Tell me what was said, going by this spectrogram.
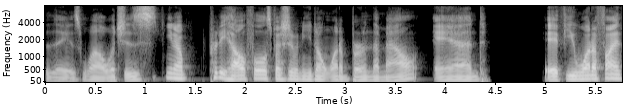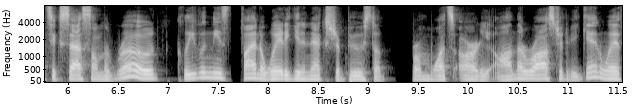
today as well, which is, you know, pretty helpful, especially when you don't want to burn them out. And if you want to find success on the road, Cleveland needs to find a way to get an extra boost up from what's already on the roster to begin with,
